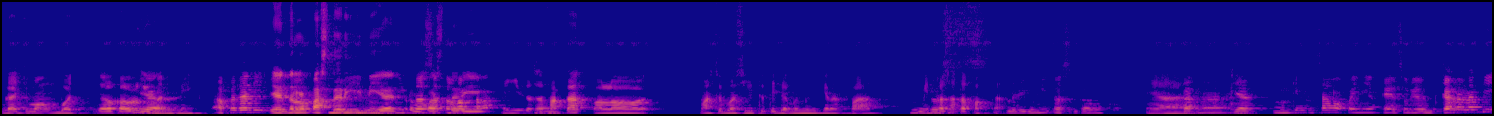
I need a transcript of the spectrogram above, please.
nggak cuma buat ya kalau lu Iya. gimana nih? Apa tadi? ya terlepas dari ini ya Mitos terlepas dari fakta? Ya, mitos atau fakta kalau masturbasi itu tidak memiliki manfaat. Mitos. Atau fakta? Lebih ke mitos sih kalau menurutku. ya. Karena ya mungkin sama apa ini kayak Surya. Karena nanti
